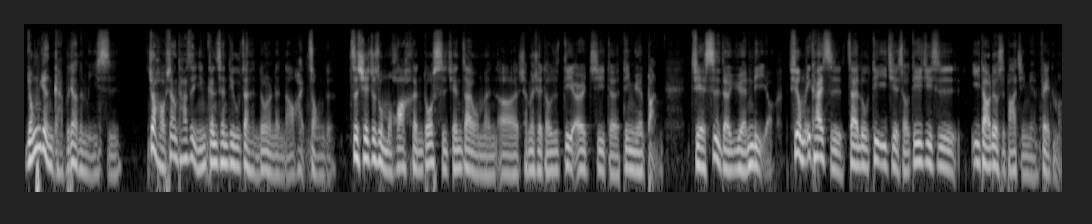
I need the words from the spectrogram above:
永远改不掉的迷失，就好像它是已经根深蒂固在很多人的脑海中的。这些就是我们花很多时间在我们呃小朋友学投资第二季的订阅版解释的原理哦。其实我们一开始在录第一季的时候，第一季是一到六十八集免费的嘛，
